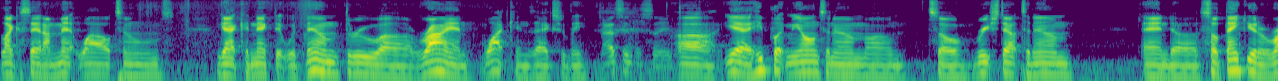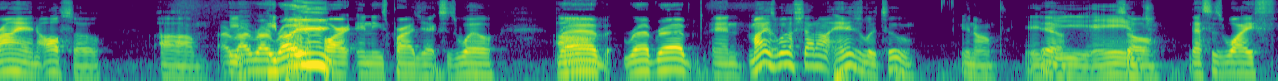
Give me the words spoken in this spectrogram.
like I said, I met Wild Tunes, got connected with them through uh, Ryan Watkins actually. That's interesting. Uh, yeah, he put me on to them. Um, so reached out to them, and uh, so thank you to Ryan also. Um, he, Right, right, he right. played a part in these projects as well. Um, Reb, Reb, Reb. and might as well shout out Angela too. You know, Indeed, Ange. So that's his wife.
